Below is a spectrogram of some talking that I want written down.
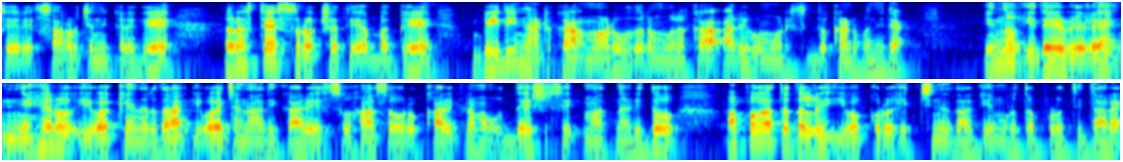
ಸೇರಿ ಸಾರ್ವಜನಿಕರಿಗೆ ರಸ್ತೆ ಸುರಕ್ಷತೆಯ ಬಗ್ಗೆ ಬೀದಿ ನಾಟಕ ಮಾಡುವುದರ ಮೂಲಕ ಅರಿವು ಮೂಡಿಸಿದ್ದು ಕಂಡುಬಂದಿದೆ. ಇನ್ನು ಇದೇ ವೇಳೆ ನೆಹರು ಯುವ ಕೇಂದ್ರದ ಯುವ ಜನಾಧಿಕಾರಿ ಸುಹಾಸ್ ಅವರು ಕಾರ್ಯಕ್ರಮ ಉದ್ದೇಶಿಸಿ ಮಾತನಾಡಿದ್ದು, ಅಪಘಾತದಲ್ಲಿ ಯುವಕರು ಹೆಚ್ಚಿನದಾಗಿ ಮೃತಪಡುತ್ತಿದ್ದಾರೆ.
